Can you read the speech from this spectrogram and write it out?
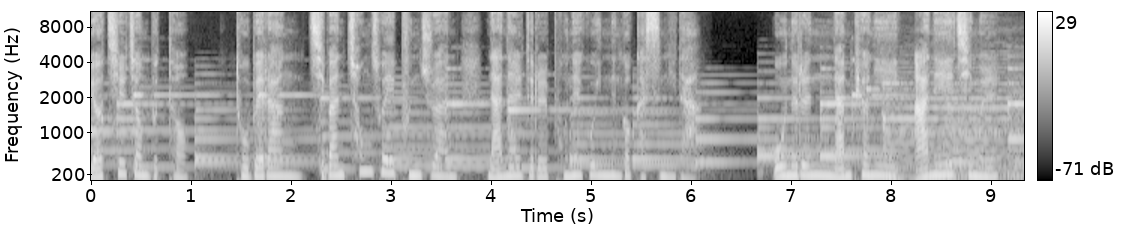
며칠 전부터 도배랑 집안 청소에 분주한 나날들을 보내고 있는 것 같습니다. 오늘은 남편이 아내의 짐을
